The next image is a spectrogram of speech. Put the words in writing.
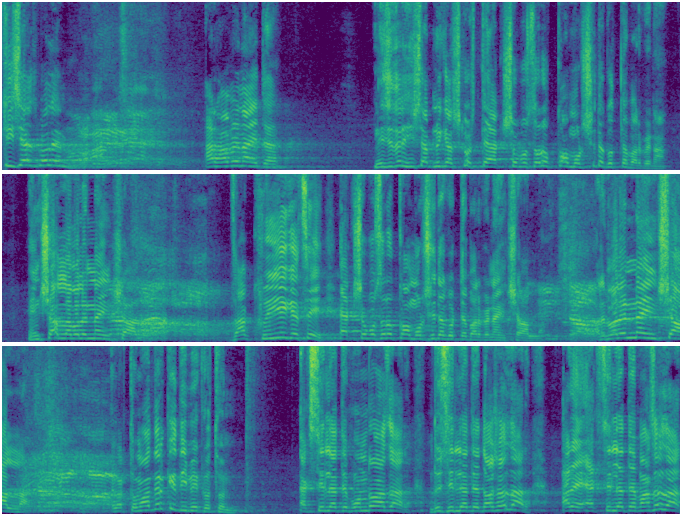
কি শেষ বলেন? আর হবে না এটা। নিজেদের হিসাব নিকাশ করতে একশো বছরও কম করতে পারবে না। ইনশাল্লাহ বলেন না, ইনশাআল্লাহ। যা খুইয়ে গেছে, একশো বছরও কম করতে পারবে না, ইনশাআল্লাহ। আর বলেন না, ইনশাআল্লাহ। এবার তোমাদেরকে দিবে কতন? এক সিল্লাতে পনেরো হাজার, দুই সিল্লাতে দশ হাজার, আরে এক সিল্লাতে পাঁচ হাজার,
